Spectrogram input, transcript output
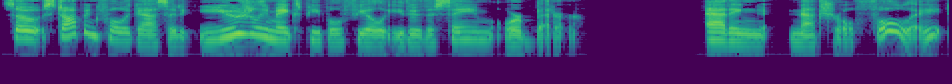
So, stopping folic acid usually makes people feel either the same or better. Adding natural folate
